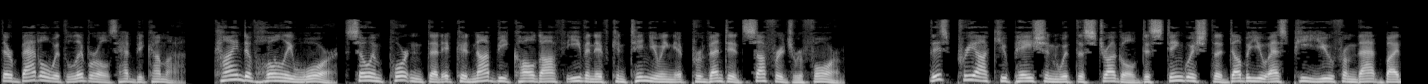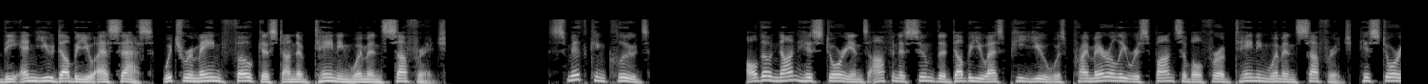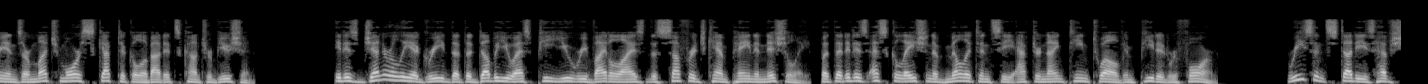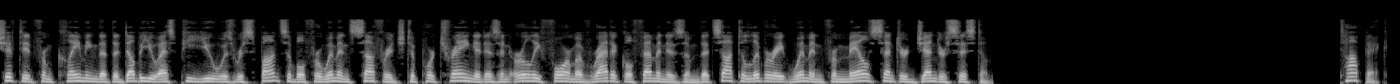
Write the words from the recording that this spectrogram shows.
Their battle with liberals had become a kind of holy war, so important that it could not be called off even if continuing it prevented suffrage reform. This preoccupation with the struggle distinguished the WSPU from that by the NUWSS, which remained focused on obtaining women's suffrage. Smith concludes, Although non-historians often assumed the WSPU was primarily responsible for obtaining women's suffrage, historians are much more skeptical about its contribution. It is generally agreed that the WSPU revitalized the suffrage campaign initially, but that its escalation of militancy after 1912 impeded reform. Recent studies have shifted from claiming that the WSPU was responsible for women's suffrage to portraying it as an early form of radical feminism that sought to liberate women from male-centered gender system.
